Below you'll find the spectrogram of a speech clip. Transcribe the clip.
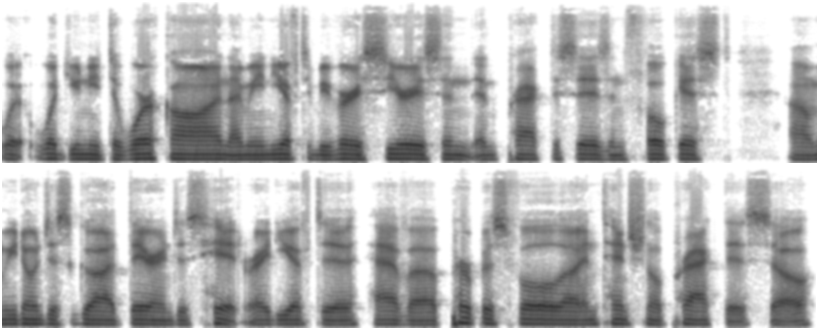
what, what you need to work on. I mean, you have to be very serious in, in practices and focused. Um, you don't just go out there and just hit, right? You have to have a purposeful, uh, intentional practice. So,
